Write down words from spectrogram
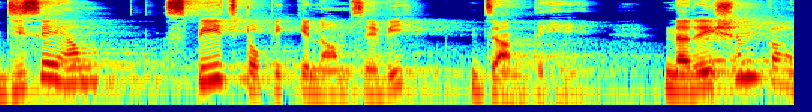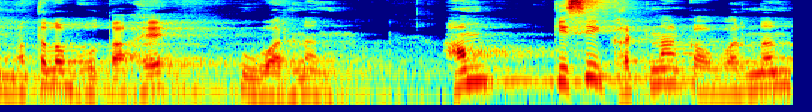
जिसे हम स्पीच टॉपिक के नाम से भी जानते हैं नरेशन का मतलब होता है वर्णन हम किसी घटना का वर्णन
